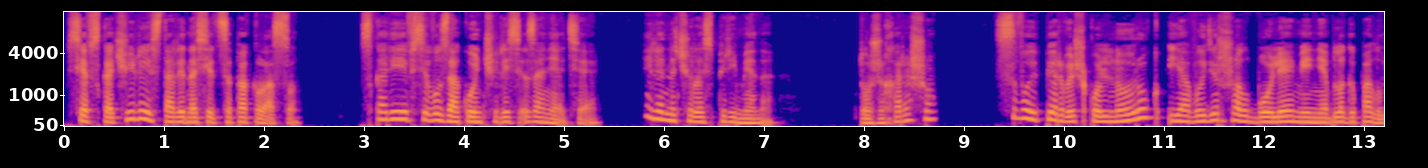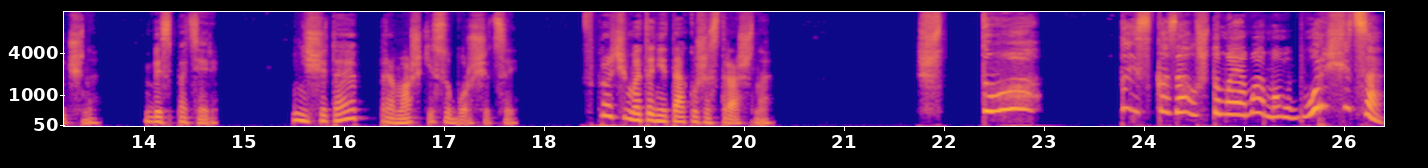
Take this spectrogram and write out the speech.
Все вскочили и стали носиться по классу. Скорее всего, закончились занятия. Или началась перемена. Тоже хорошо. Свой первый школьный урок я выдержал более-менее благополучно, без потерь. Не считая промашки с уборщицей. Впрочем, это не так уж и страшно. «Что? Ты сказал, что моя мама уборщица?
